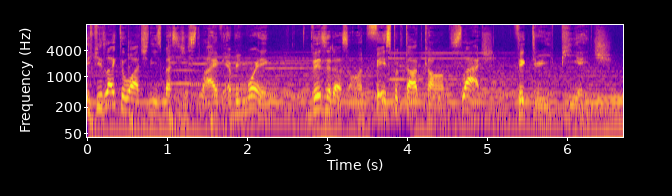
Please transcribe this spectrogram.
If you'd like to watch these messages live every morning, visit us on facebook.com slash victoryph.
